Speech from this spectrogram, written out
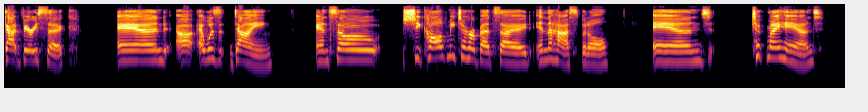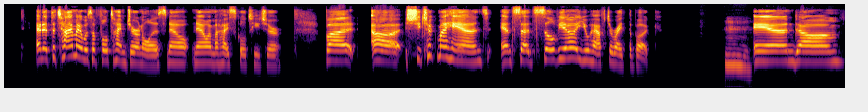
got very sick and uh, was dying. And so she called me to her bedside in the hospital and took my hand and at the time I was a full-time journalist. Now now I'm a high school teacher. But uh, she took my hand and said, "Silvia, you have to write the book." Mm. And um,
